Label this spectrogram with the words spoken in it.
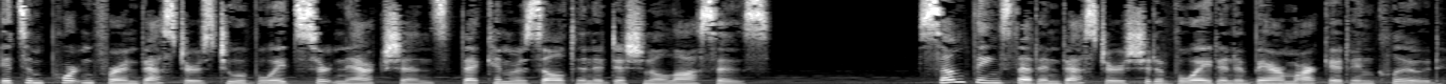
it's important for investors to avoid certain actions that can result in additional losses. Some things that investors should avoid in a bear market include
